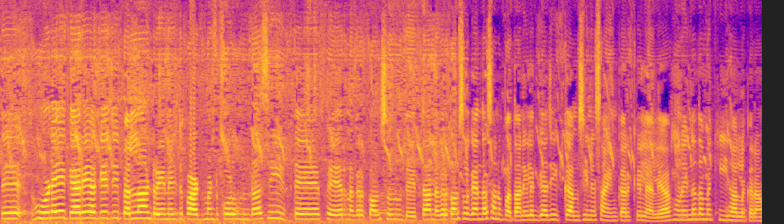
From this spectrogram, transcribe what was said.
ਤੇ ਹੁਣ ਇਹ ਕਹਿ ਰਹੇ ਆ ਕਿ ਜੀ ਪਹਿਲਾਂ ਡਰੇਨੇਜ ਡਿਪਾਰਟਮੈਂਟ ਕੋਲ ਹੁੰਦਾ ਸੀ ਤੇ ਫਿਰ ਨਗਰ ਕੌਂਸਲ ਨੂੰ ਦੇਤਾ। ਨਗਰ ਕੌਂਸਲ ਕਹਿੰਦਾ ਸਾਨੂੰ ਪਤਾ ਨਹੀਂ ਲੱਗਿਆ ਜੀ, ਇੱਕ ਐਮਸੀ ਨੇ ਸਾਈਨ ਕਰਕੇ ਲੈ ਲਿਆ। ਹੁਣ ਇਹਨਾਂ ਦਾ ਮੈਂ ਕੀ ਹੱਲ ਕਰਾਂ?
